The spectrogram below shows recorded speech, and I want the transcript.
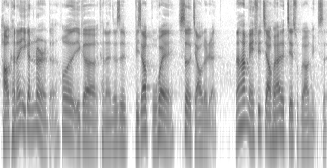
好，可能一个 nerd 或者一个可能就是比较不会社交的人，然后他没去教会，他就接触不了女生。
